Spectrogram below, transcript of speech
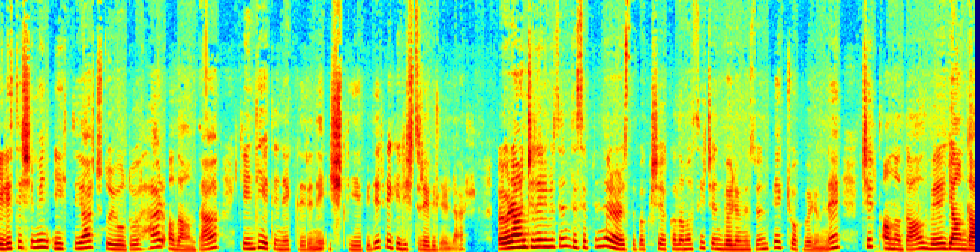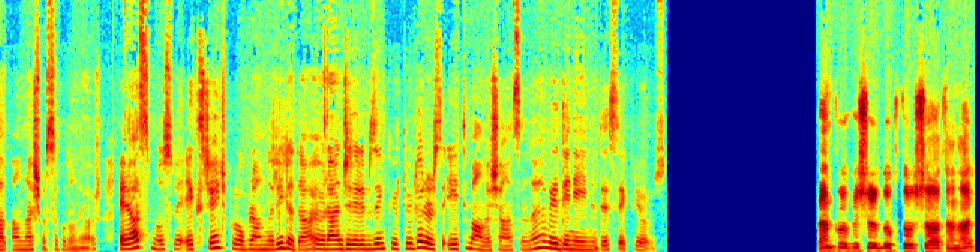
İletişimin ihtiyaç duyulduğu her alanda kendi yeteneklerini işleyebilir ve geliştirebilirler. Öğrencilerimizin disiplinler arası bakışı yakalaması için bölümümüzün pek çok bölümüne çift ana dal ve yan dal anlaşması bulunuyor. Erasmus ve Exchange programlarıyla da öğrencilerimizin kültürler arası eğitim alma şansını ve deneyimini destekliyoruz. Ben Profesör Doktor Suat Anar.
